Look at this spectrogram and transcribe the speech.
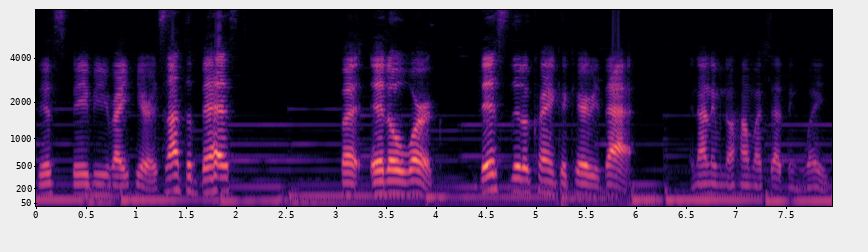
this baby right here. It's not the best, but it'll work. This little crane could carry that. And I don't even know how much that thing weighs.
